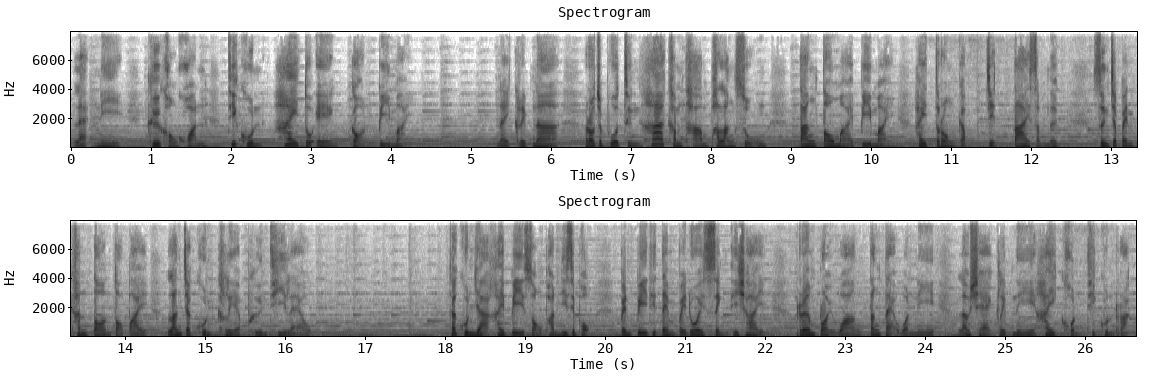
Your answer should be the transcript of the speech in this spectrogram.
และนี่คือของขวัญที่คุณให้ตัวเองก่อนปีใหม่ ในคลิปหน้าเราจะพูดถึง 5คำถามพลังสูง ตั้งเป้าหมายปีใหม่ ให้ตรงกับจิตใต้สำนึก ซึ่งจะเป็นขั้นตอนต่อไป หลังจากคุณเคลียร์พื้นที่แล้ว ถ้าคุณอยากให้ปี 2026 เป็นปีที่เต็มไปด้วยสิ่งที่ใช่ เริ่มปล่อยวางตั้งแต่วันนี้ แล้วแชร์คลิปนี้ให้คนที่คุณรัก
